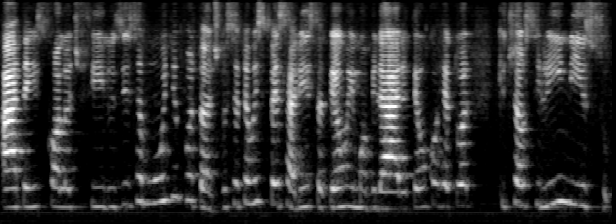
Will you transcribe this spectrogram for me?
Ah, tem escola de filhos. Isso é muito importante. Você ter um especialista, ter uma imobiliária, ter um corretor que te auxilie nisso.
